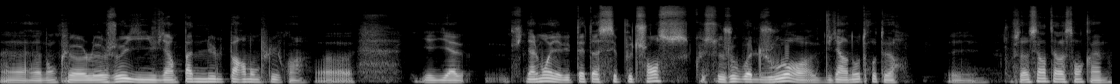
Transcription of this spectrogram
Donc le jeu il vient pas de nulle part non plus quoi. Il y a- finalement il y avait peut-être assez peu de chances que ce jeu voit le jour via un autre auteur. Et je trouve ça assez intéressant quand même.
